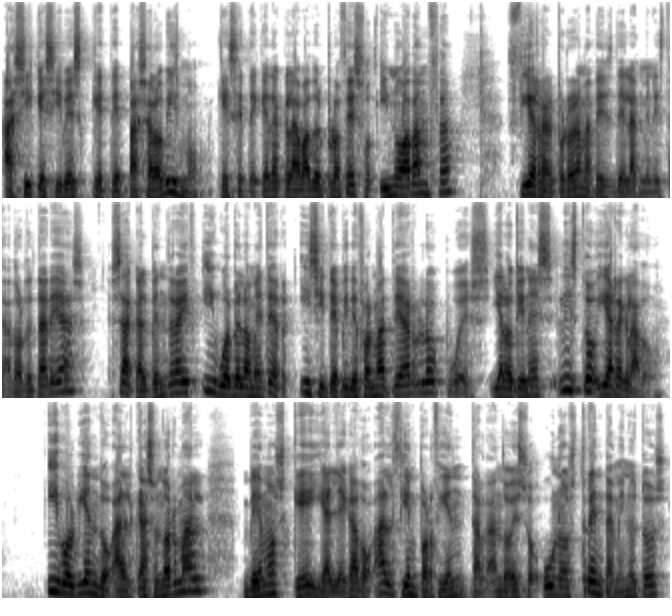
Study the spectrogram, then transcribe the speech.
Así que si ves que te pasa lo mismo, que se te queda clavado el proceso y no avanza, cierra el programa desde el administrador de tareas, saca el pendrive y vuélvelo a meter. Y si te pide formatearlo, pues ya lo tienes listo y arreglado. Y volviendo al caso normal, vemos que ya ha llegado al 100%, tardando eso unos 30 minutos,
